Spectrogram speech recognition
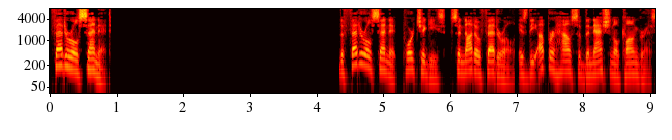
Federal Senate The Federal Senate Portuguese, Senado Federal is the upper house of the National Congress.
